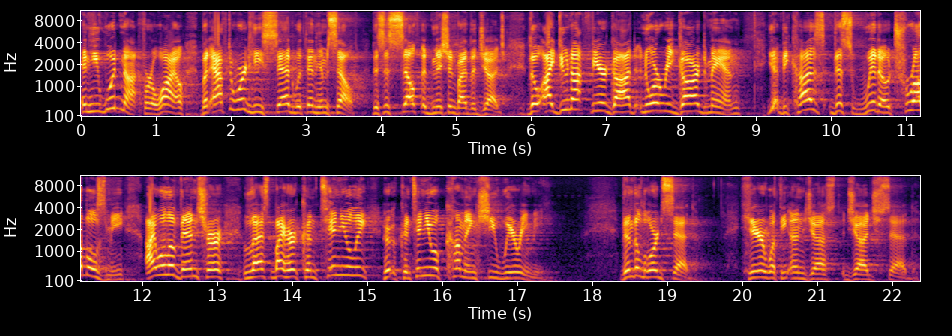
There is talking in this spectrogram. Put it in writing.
And he would not for a while, but afterward he said within himself, This is self admission by the judge, though I do not fear God nor regard man, Yet because this widow troubles me, I will avenge her, lest by her continually her continual coming she weary me. Then the Lord said, Hear what the unjust judge said,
